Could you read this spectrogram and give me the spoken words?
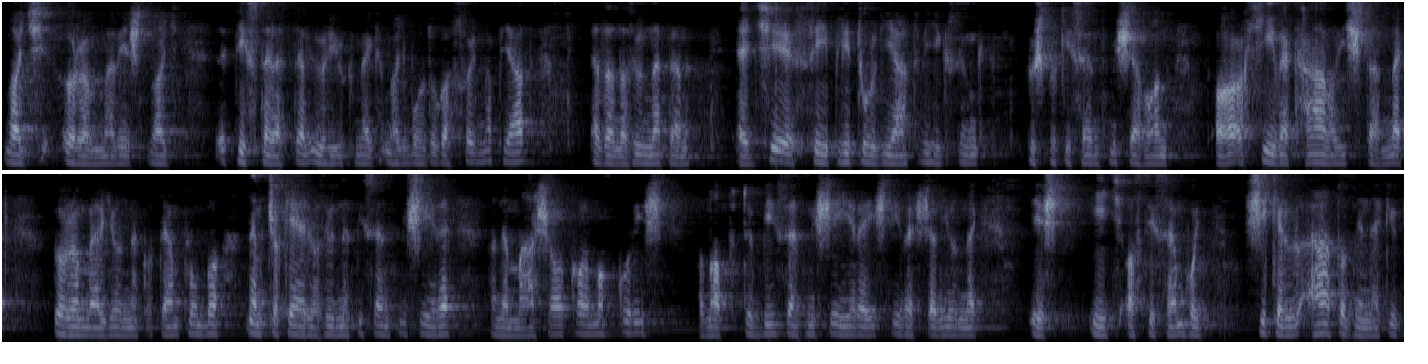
nagy örömmel és nagy tisztelettel űrjük meg Nagy Boldogasszony napját. Ezen az ünnepen egy szép liturgiát végzünk, püspöki szent mise van, a hívek hála Istennek örömmel jönnek a templomba, nem csak erre az ünnepi szent misére, hanem más alkalmakkor is, a nap többi szent miséjére is szívesen jönnek, és így azt hiszem, hogy sikerül átadni nekük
